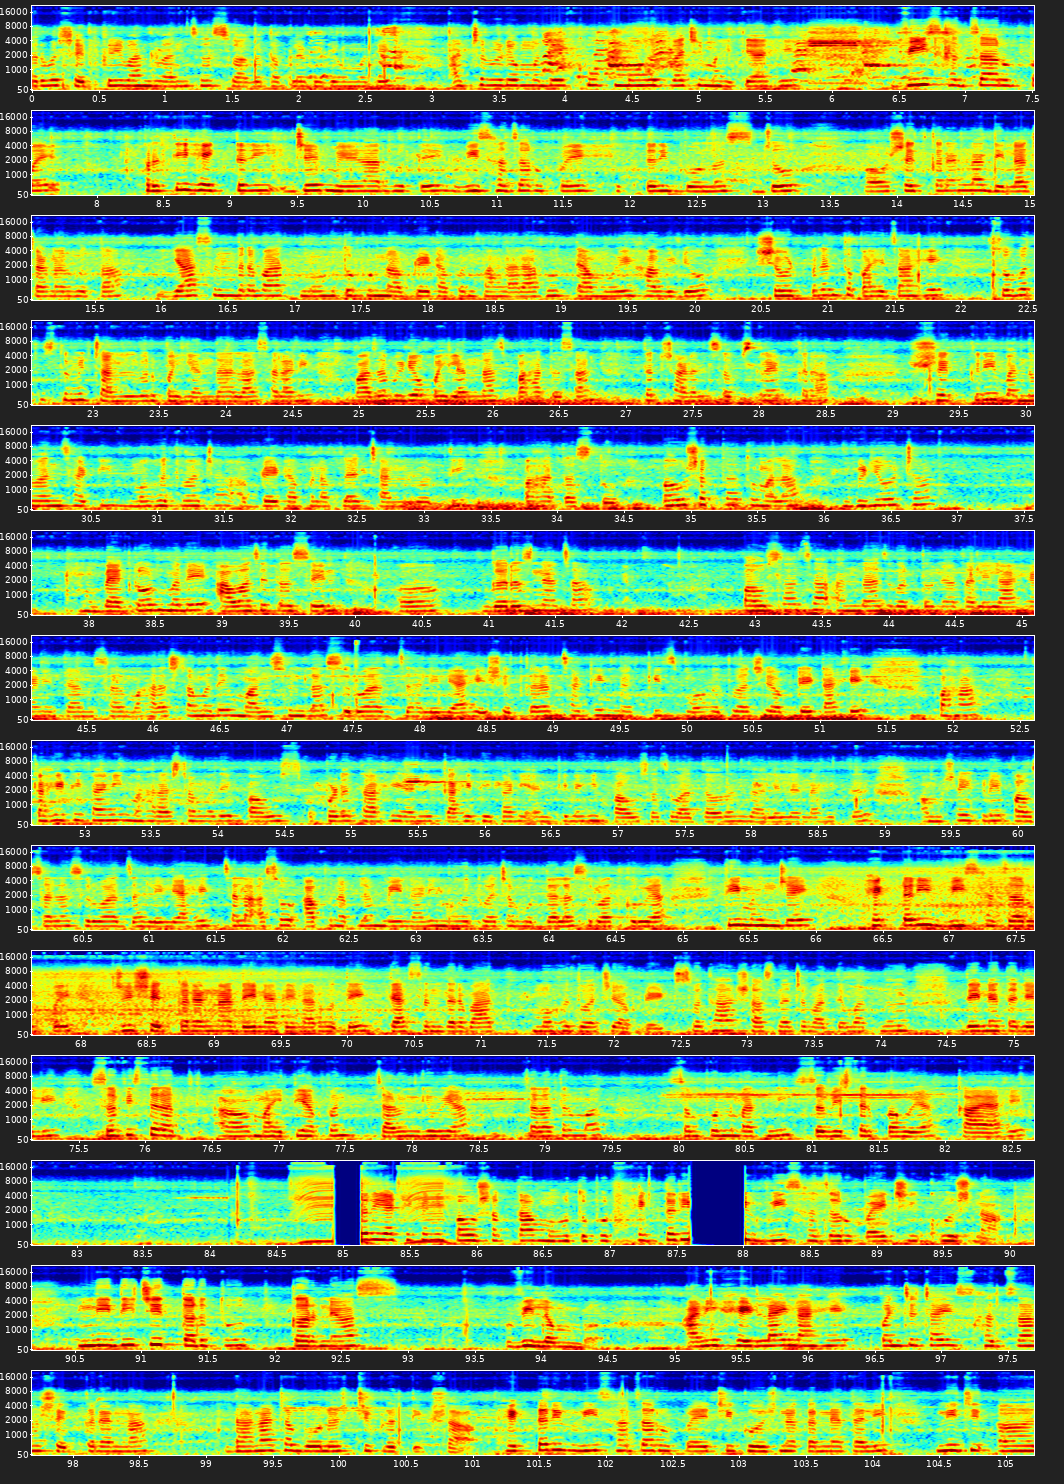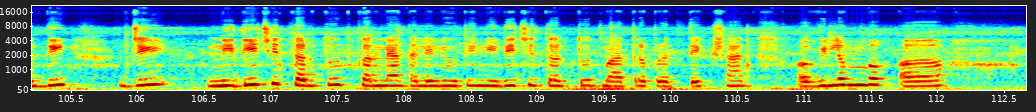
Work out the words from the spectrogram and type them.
सर्व शेतकरी बांधवांचं स्वागत आपल्या व्हिडिओमध्ये. आजच्या व्हिडिओमध्ये खूप महत्त्वाची माहिती आहे. वीस हजार रुपये प्रति हेक्टरी जे मिळणार होते वीस हजार रुपये हेक्टरी बोनस जो शेतकऱ्यांना दिला जाणार होता. या संदर्भात महत्त्वपूर्ण अपडेट आपण पाहणार आहोत. त्यामुळे हा व्हिडिओ शेवटपर्यंत पाहायचा आहे. सोबतच तुम्ही चॅनलवर पहिल्यांदा आला असाल आणि माझा व्हिडिओ पहिल्यांदाच पाहत असाल तर चॅनल सबस्क्राईब करा. शेतकरी बांधवांसाठी महत्त्वाच्या अपडेट आपण आपल्या चॅनलवरती पाहत असतो. पाहू शकता तुम्हाला व्हिडिओच्या बॅकग्राऊंडमध्ये आवाज येत असेल. गरजण्याचा पावसाचा अंदाज वर्तवण्यात आलेला आहे आणि त्यानुसार महाराष्ट्रामध्ये मान्सूनला सुरुवात झालेली आहे. शेतकऱ्यांसाठी नक्कीच महत्त्वाची अपडेट आहे. पहा काही ठिकाणी महाराष्ट्रामध्ये पाऊस पडत आहे आणि काही ठिकाणी आणखीनही पावसाचं वातावरण झालेलं नाही तर आमच्या इकडे पावसाला सुरुवात झालेली आहे. चला असो आपण आपल्या मेन आणि महत्त्वाच्या मुद्द्याला सुरुवात करूया. ती म्हणजे हेक्टरी वीस हजार रुपये जे शेतकऱ्यांना देण्यात येणार होते त्या संदर्भात महत्त्वाची अपडेट स्वतः शासनाच्या माध्यमातून देण्यात आलेली सविस्तर माहिती आपण जाणून घेऊया. चला तर मग. संपूर्ण बातमी सविस्तर पाहूया. काय आहे? तर या ठिकाणी पाहू शकता महत्त्वपूर्ण हेक्टरी वीस हजार रुपयाची घोषणा. निधीची तरतूद करण्यास विलंब. आणि हेडलाईन आहे पंचेचाळीस हजार शेतकऱ्यांना धानाच्या बोनसची प्रतीक्षा. हेक्टरी वीस हजार रुपयाची घोषणा करण्यात आली. निजी दी जी निधीची तरतूद करण्यात आलेली होती. निधीची तरतूद मात्र प्रत्यक्षात विलंब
